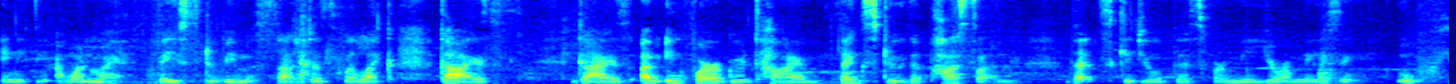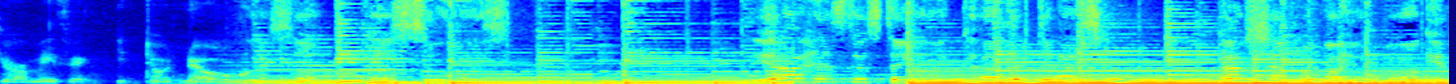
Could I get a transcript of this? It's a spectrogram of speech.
anything i want my face to be massaged as well. Like guys guys i'm in for a good time thanks to the person that scheduled this for me. You're amazing. Oof, you're amazing. You don't know. Your hands still stain the colored dust I've from all your broken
